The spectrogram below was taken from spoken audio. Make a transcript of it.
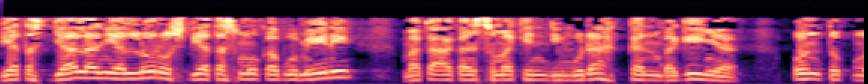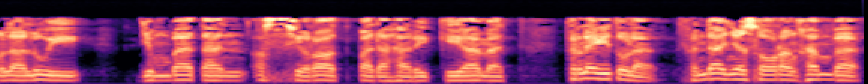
di atas jalan yang lurus di atas muka bumi ini, maka akan semakin dimudahkan baginya untuk melalui jembatan as-sirat pada hari kiamat. Karena itulah, hendaknya seorang hamba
